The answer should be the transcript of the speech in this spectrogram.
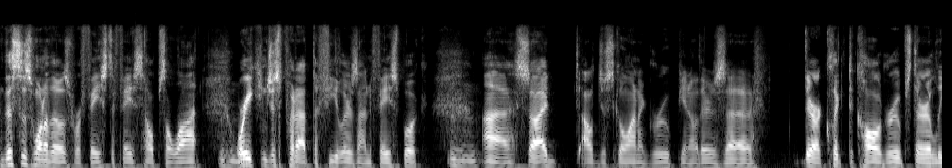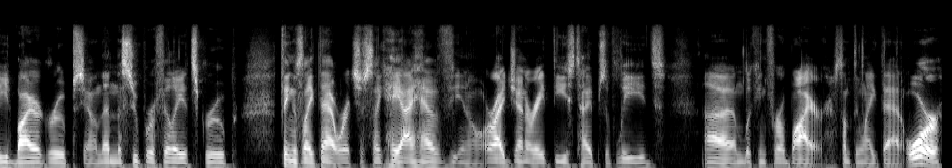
This is one of those where face to face helps a lot, Mhm. or you can just put out the feelers on Facebook. Mhm. Uh, so I I'll just go on a group. You know, there's a there are click to call groups, there are lead buyer groups, you know, and then the super affiliates group, things like that, where it's just like, hey, I have you know, or I generate these types of leads. Uh, I'm looking for a buyer, something like that. Or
